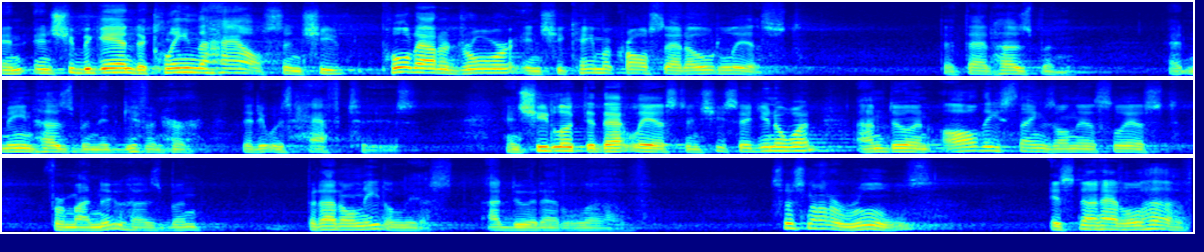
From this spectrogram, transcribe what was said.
and, and she began to clean the house and she pulled out a drawer and she came across that old list that that husband that mean husband had given her, that it was have tos. And she looked at that list and she said, You know what? I'm doing all these things on this list for my new husband, but I don't need a list. I do it out of love. So it's not a rules, it's done out of love.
